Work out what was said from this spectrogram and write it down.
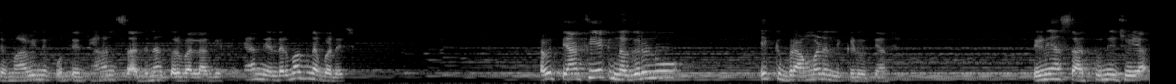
જમાવીને પોતે ધ્યાન સાધના કરવા લાગે છે. ધ્યાનની અંદર મગ્ન બને છે. હવે ત્યાંથી એક નગરનો એક બ્રાહ્મણ નીકળ્યો ત્યાંથી. તેણે આ સાધુને જોયા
